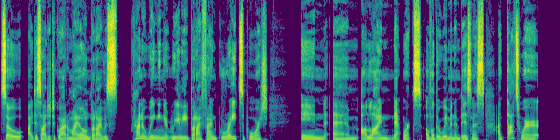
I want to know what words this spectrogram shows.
So I decided to go out on my own, but I was kind of winging it really. But I found great support in um, online networks of other women in business. And that's where,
